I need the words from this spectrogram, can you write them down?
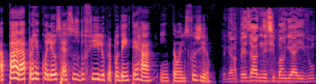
a parar para recolher os restos do filho para poder enterrar. Então eles fugiram. Pegaram pesado nesse bang aí, viu?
